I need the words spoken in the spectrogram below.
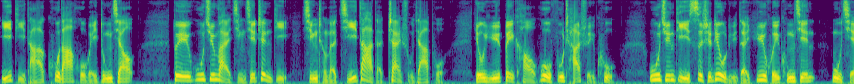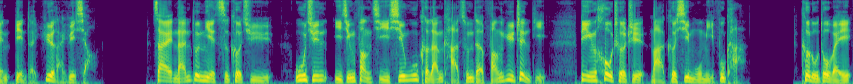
已抵达库拉霍维东郊，对乌军外警戒阵地形成了极大的战术压迫。由于背靠沃夫查水库，乌军第四十六旅的迂回空间目前变得越来越小。在南顿涅茨克区域，乌军已经放弃新乌克兰卡村的防御阵地，并后撤至马克西姆米夫卡、特鲁多维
